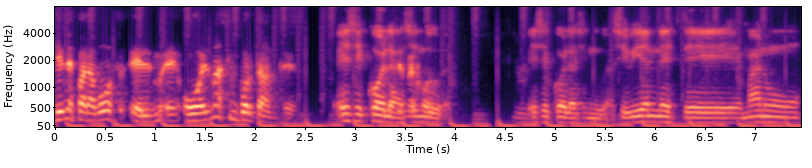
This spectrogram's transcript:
¿quién es para vos el, eh, o el más importante? Ese Cola, sin duda. Mm. Ese Cola, sin duda. Si bien este Manu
